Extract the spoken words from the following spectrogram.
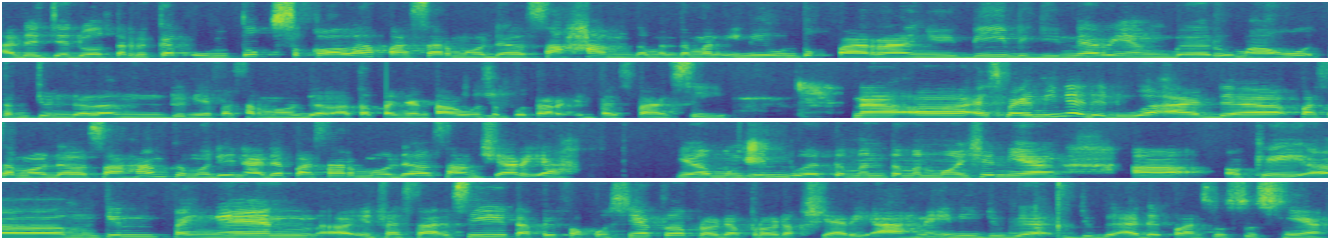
ada jadwal terdekat untuk sekolah pasar modal saham teman-teman ini untuk para newbie beginner yang baru mau terjun dalam dunia pasar modal atau pengen tahu mm. seputar investasi Nah, uh, eh, SPM ini ada dua, ada pasar modal saham, kemudian ada pasar modal saham syariah. Ya, mungkin okay. buat teman-teman motion yang uh, oke, okay, uh, eh, mungkin pengen uh, investasi tapi fokusnya ke produk-produk syariah. Nah, ini juga juga ada kelas khususnya.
